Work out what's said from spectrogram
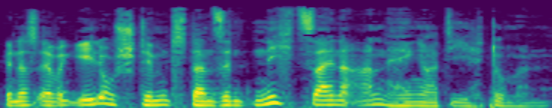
wenn das Evangelium stimmt, dann sind nicht seine Anhänger die Dummen.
